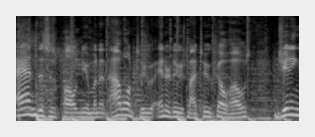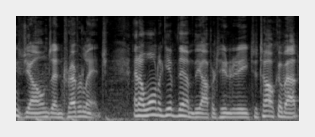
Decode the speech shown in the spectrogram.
And this is Paul Newman, and I want to introduce my two co hosts, Jennings Jones and Trevor Lynch. And I want to give them the opportunity to talk about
